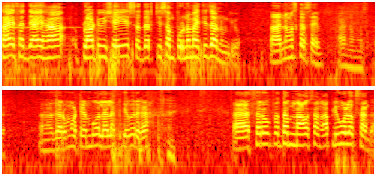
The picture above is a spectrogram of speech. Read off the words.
काय सध्या ह्या प्लॉटविषयी सदरची संपूर्ण माहिती जाणून घेऊ. नमस्कार साहेब. हा नमस्कार. जरा मोठ्यानं बोलायला लागते बरं का. सर्वप्रथम नाव सांगा आपली ओळख सांगा.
